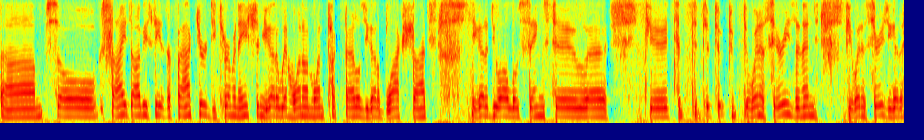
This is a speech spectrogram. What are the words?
Um, so size obviously is a factor. Determination. You got to win one-on-one puck battles. You got to block shots. You got to do all those things to, uh, to, to, to, to, to win a series. And then if you win a series, you got to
